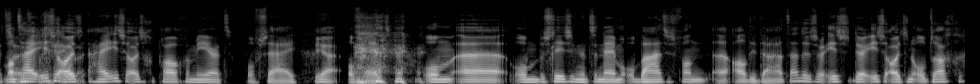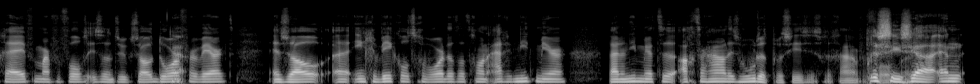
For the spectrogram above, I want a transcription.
want heeft hij is, ooit, hij is ooit geprogrammeerd, of zij, Ja, of het, om, eh, om beslissingen te nemen op basis van eh, al die data. Dus er is, er is ooit een opdracht gegeven, maar vervolgens is dat natuurlijk zo doorverwerkt en zo eh, ingewikkeld geworden dat dat gewoon eigenlijk niet meer, bijna niet meer te achterhalen is hoe dat precies is gegaan. precies. Ja. En,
